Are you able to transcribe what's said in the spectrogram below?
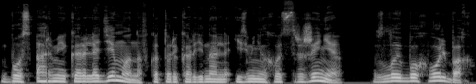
«Босс армии короля демонов, который кардинально изменил ход сражения, злой бог Вольбах,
